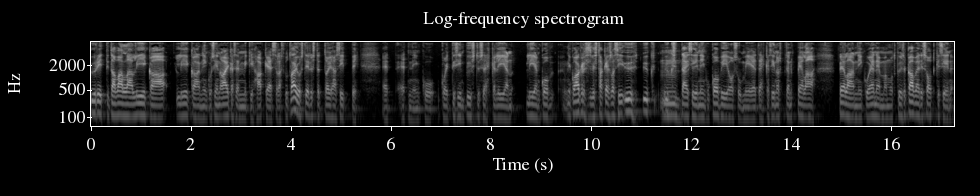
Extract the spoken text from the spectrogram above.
yritti tavallaan liikaa, liikaa niin kuin siinä aikaisemminkin hakea sellaista, kun tajus tietysti, että on ihan sippi, että et niin kuin koitti siinä pystyssä ehkä liian, liian kov, niin kuin aggressiivisesti hakea sellaisia y, y, mm. yksittäisiä niin kuin kovia osumia, että ehkä siinä olisi pitänyt pelaa, pelaa niin kuin enemmän, mutta kyllä se kaveri sotki siinä,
